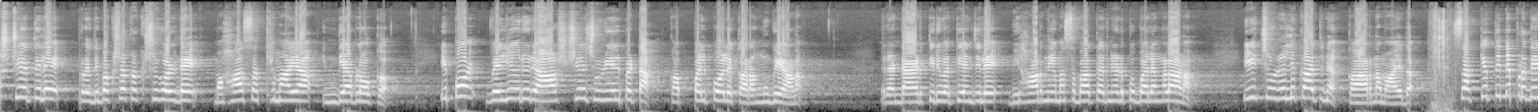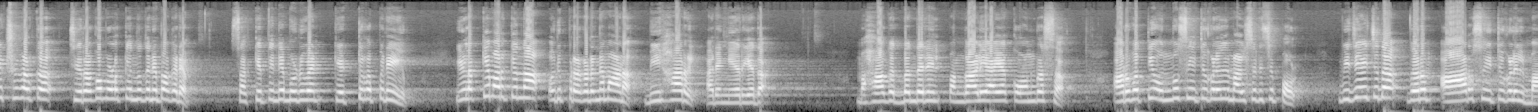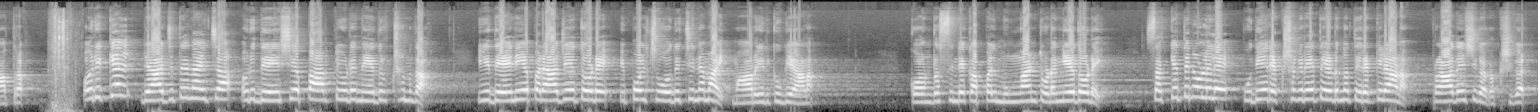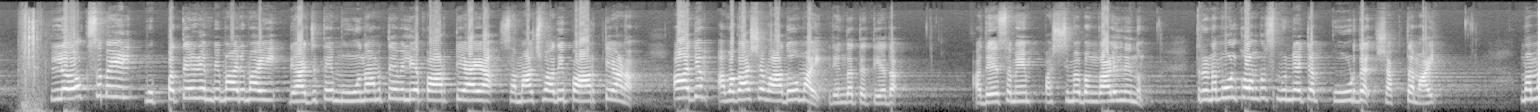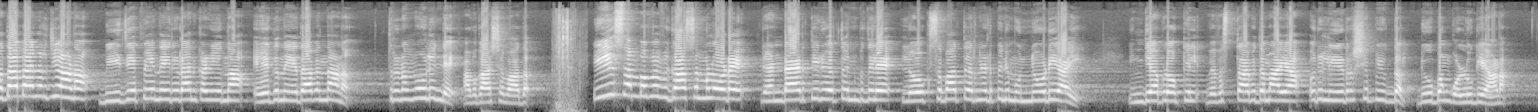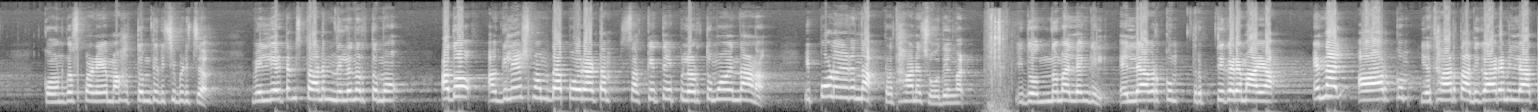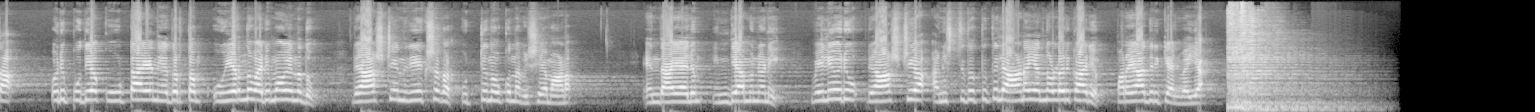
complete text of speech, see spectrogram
രാഷ്ട്രീയത്തിലെ പ്രതിപക്ഷ കക്ഷികളുടെ മഹാസഖ്യമായ ഇന്ത്യ ബ്ലോക്ക് ഇപ്പോൾ വലിയൊരു രാഷ്ട്രീയ ചുഴിയിൽപ്പെട്ട കപ്പൽ പോലെ കറങ്ങുകയാണ്. രണ്ടായിരത്തി ഇരുപത്തിയഞ്ചിലെ ബീഹാർ നിയമസഭാ തെരഞ്ഞെടുപ്പ് ഫലങ്ങളാണ് ഈ ചുഴലിക്കാറ്റിന് കാരണമായത്. സഖ്യത്തിന്റെ പ്രതീക്ഷകൾക്ക് ചിറകുമുളയ്ക്കുന്നതിന് പകരം സഖ്യത്തിന്റെ മുഴുവൻ കെട്ടുറപ്പിനെയും ഇളക്കിമറിക്കുന്ന ഒരു പ്രകടനമാണ് ബീഹാറിൽ അരങ്ങേറിയത്. മഹാഗത്ബന്ധനിൽ പങ്കാളിയായ കോൺഗ്രസ് അറുപത്തി ഒന്ന് സീറ്റുകളിൽ മത്സരിച്ചപ്പോൾ വിജയിച്ചത് വെറും ആറ് സീറ്റുകളിൽ മാത്രം. ഒരിക്കൽ രാജ്യത്തെ നയിച്ച ഒരു ദേശീയ പാർട്ടിയുടെ നേതൃക്ഷമത ഈ ദയനീയ പരാജയത്തോടെ ഇപ്പോൾ ചോദ്യചിഹ്നമായി മാറിയിരിക്കുകയാണ്. കോൺഗ്രസിന്റെ കപ്പൽ മുങ്ങാൻ തുടങ്ങിയതോടെ സഖ്യത്തിനുള്ളിലെ പുതിയ രക്ഷകരെ തേടുന്ന തിരക്കിലാണ് പ്രാദേശിക കക്ഷികൾ. ലോക്സഭയിൽ മുപ്പത്തേഴ് എം പിമാരുമായി രാജ്യത്തെ മൂന്നാമത്തെ വലിയ പാർട്ടിയായ സമാജ്വാദി പാർട്ടിയാണ് ആദ്യം അവകാശവാദവുമായി രംഗത്തെത്തിയത്. അതേസമയം പശ്ചിമ ബംഗാളിൽ നിന്നും തൃണമൂൽ കോൺഗ്രസ് മുന്നേറ്റം കൂടുതൽ ശക്തമായി. മമതാ ബാനർജിയാണ് ബി ജെ പിയെ നേരിടാൻ കഴിയുന്ന ഏക നേതാവെന്നാണ് തൃണമൂലിന്റെ അവകാശവാദം. ഈ സംഭവ വികാസങ്ങളോടെ രണ്ടായിരത്തി ഇരുപത്തി ഒൻപതിലെ ലോക്സഭാ തെരഞ്ഞെടുപ്പിന് മുന്നോടിയായി ഇന്ത്യ ബ്ലോക്കിൽ വ്യവസ്ഥാപിതമായ ഒരു ലീഡർഷിപ്പ് യുദ്ധം രൂപം കൊള്ളുകയാണ്. കോൺഗ്രസ് പഴയ മഹത്വം തിരിച്ചുപിടിച്ച് വെല്ലേട്ടൻ സ്ഥാനം നിലനിർത്തുമോ? അതോ അഖിലേഷ് മമതാ പോരാട്ടം സഖ്യത്തെ പുലർത്തുമോ എന്നാണ് ഇപ്പോൾ ഉയരുന്ന പ്രധാന ചോദ്യങ്ങൾ. ഇതൊന്നുമല്ലെങ്കിൽ എല്ലാവർക്കും തൃപ്തികരമായ എന്നാൽ ആർക്കും യഥാർത്ഥ അധികാരമില്ലാത്ത ഒരു പുതിയ കൂട്ടായ നേതൃത്വം ഉയർന്നു വരുമോ എന്നതും രാഷ്ട്രീയ നിരീക്ഷകർ ഉറ്റുനോക്കുന്ന വിഷയമാണ്. എന്തായാലും ഇന്ത്യ മുന്നണി വലിയൊരു രാഷ്ട്രീയ അനിശ്ചിതത്വത്തിലാണ് എന്നുള്ളൊരു കാര്യം പറയാതിരിക്കാൻ വയ്യ.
